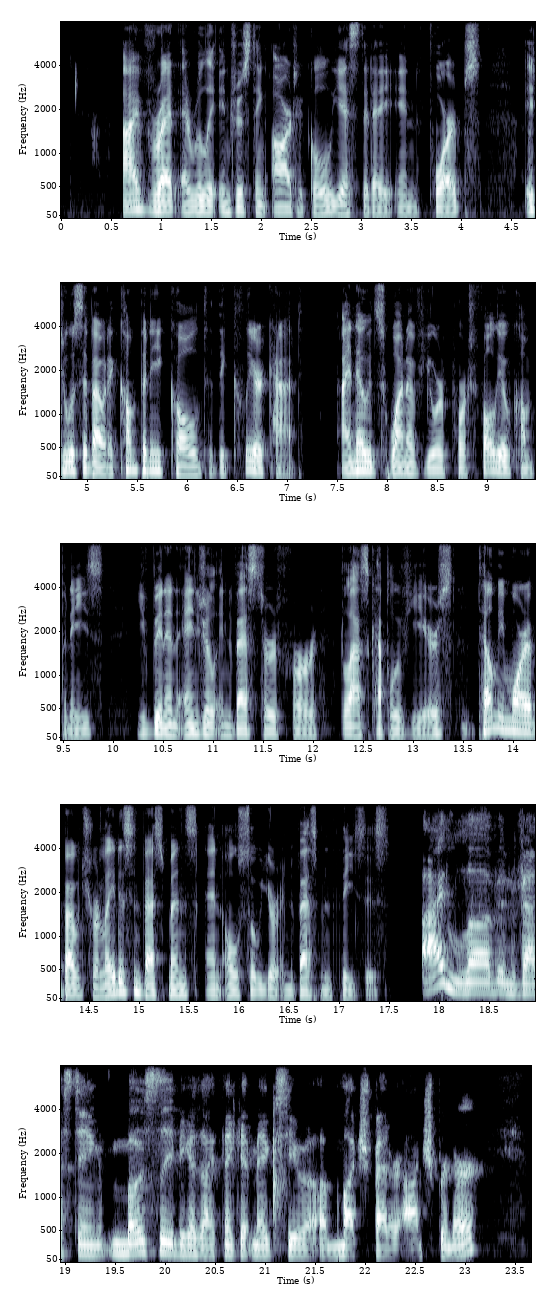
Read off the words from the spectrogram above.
I've read a really interesting article yesterday in Forbes. It was about a company called the Clearcut. I know it's one of your portfolio companies You've been an angel investor for the last couple of years. Tell me more about your latest investments and also your investment thesis. I love investing mostly because I think it makes you a much better entrepreneur.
